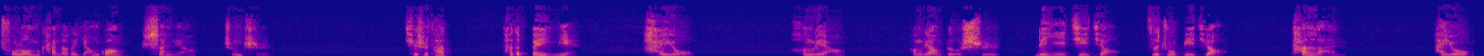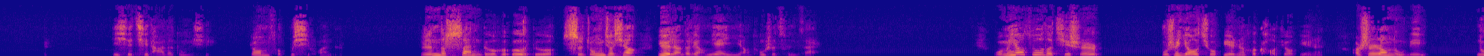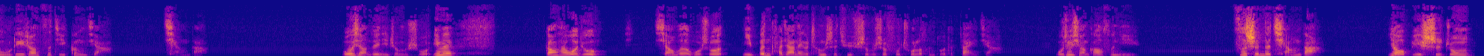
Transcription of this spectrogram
除了我们看到的阳光、善良、正直，其实它它的背面还有。衡量、衡量得失、利益计较、锱铢必较、贪婪，还有一些其他的东西，让我们所不喜欢的。人的善德和恶德始终就像月亮的两面一样，同时存在。我们要做的其实不是要求别人和考教别人，而是让努力、努力让自己更加强大。我想对你这么说，因为刚才我就。想问我说，你奔他家那个城市去，是不是付出了很多的代价？我就想告诉你，自身的强大，要比始终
